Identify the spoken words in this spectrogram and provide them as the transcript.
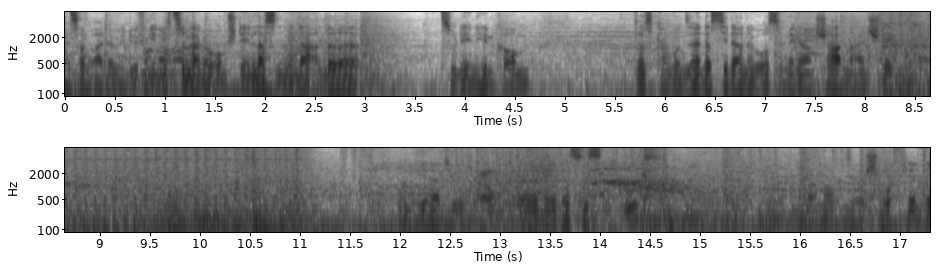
Besser weiter. Wir dürfen die nicht zu lange rumstehen lassen, wenn da andere zu denen hinkommen. Das kann gut sein, dass die da eine große Menge an Schaden einstecken. Und wir natürlich auch. Äh, nee, das ist nicht gut. Nehmen wir mal unsere Schrotflinte.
